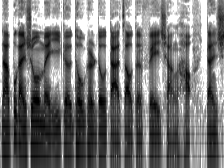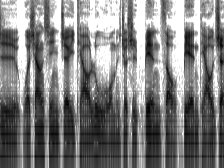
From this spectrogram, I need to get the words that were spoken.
那不敢说每一个 Talker 都打造的非常好。但是我相信这一条路，我们就是边走边调整，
